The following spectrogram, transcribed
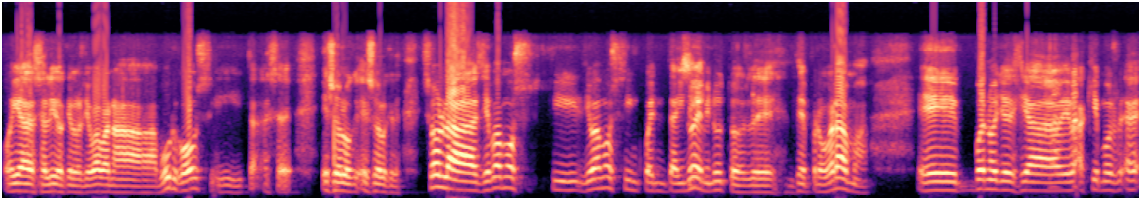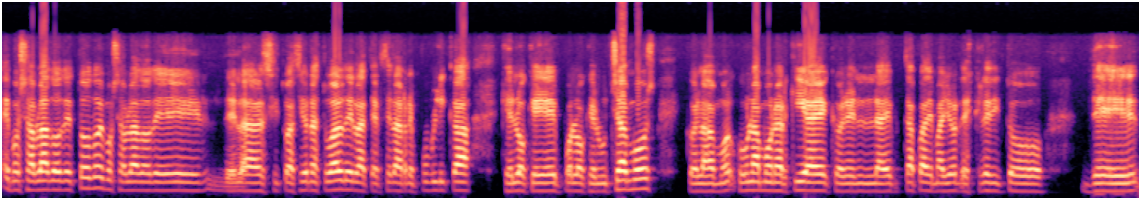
hoy ha salido que los llevaban a Burgos y eso es lo que, eso es lo que son las llevamos llevamos 59 sí. minutos de, de programa. Eh, bueno, yo decía, aquí hemos, hemos, hablado de todo, hemos hablado de, de, la situación actual de la Tercera República, que es lo que, por lo que luchamos, con, la, con una monarquía, eh, con el, la etapa de mayor descrédito de,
